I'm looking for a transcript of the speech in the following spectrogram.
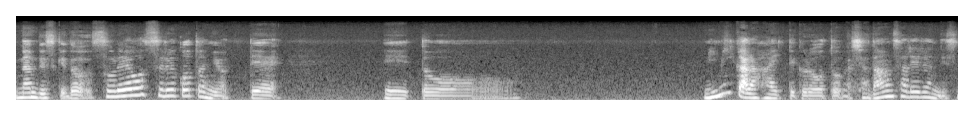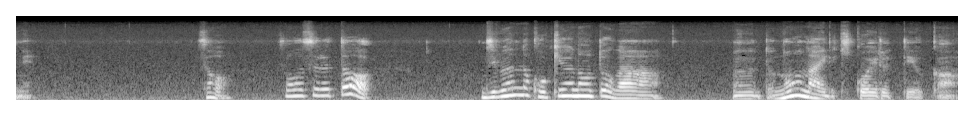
なんですけどそれをすることによってえっ、ー、と耳から入ってくる音が遮断されるんですね。そうそうすると自分の呼吸の音がうんと脳内で聞こえるっていうか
